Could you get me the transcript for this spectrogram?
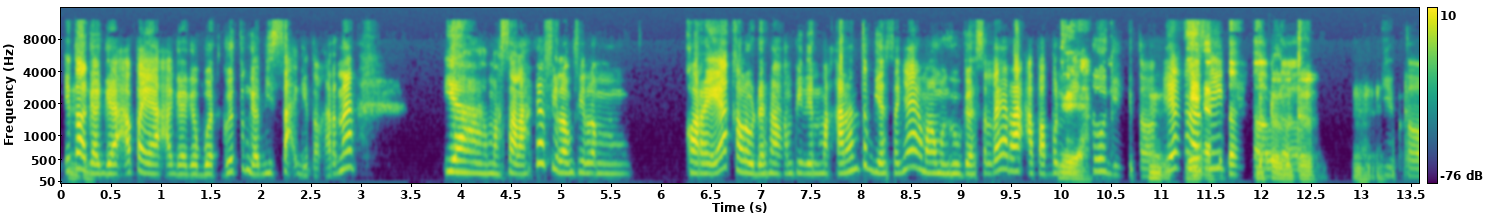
itu hmm. agak-agak apa ya? Agak-agak buat gue tuh nggak bisa gitu. Karena ya masalahnya film-film Korea kalau udah nampilin makanan tuh biasanya emang menggugah selera apa pun Iya. itu gitu. Hmm, Iya nggak Iya, sih? Betul betul. Hmm. Gitu.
